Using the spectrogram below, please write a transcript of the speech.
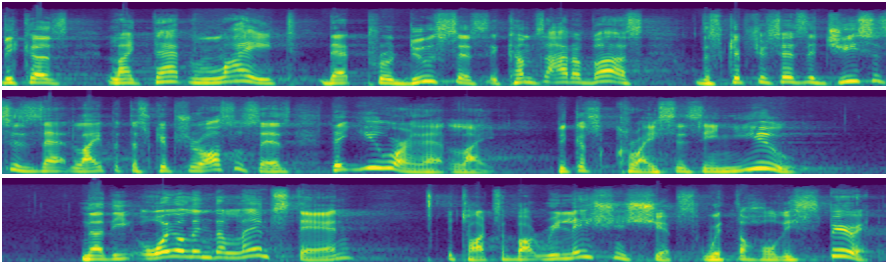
because like that light that produces, it comes out of us. The scripture says that Jesus is that light, but the scripture also says that you are that light because Christ is in you. Now, the oil in the lampstand, it talks about relationships with the Holy Spirit.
